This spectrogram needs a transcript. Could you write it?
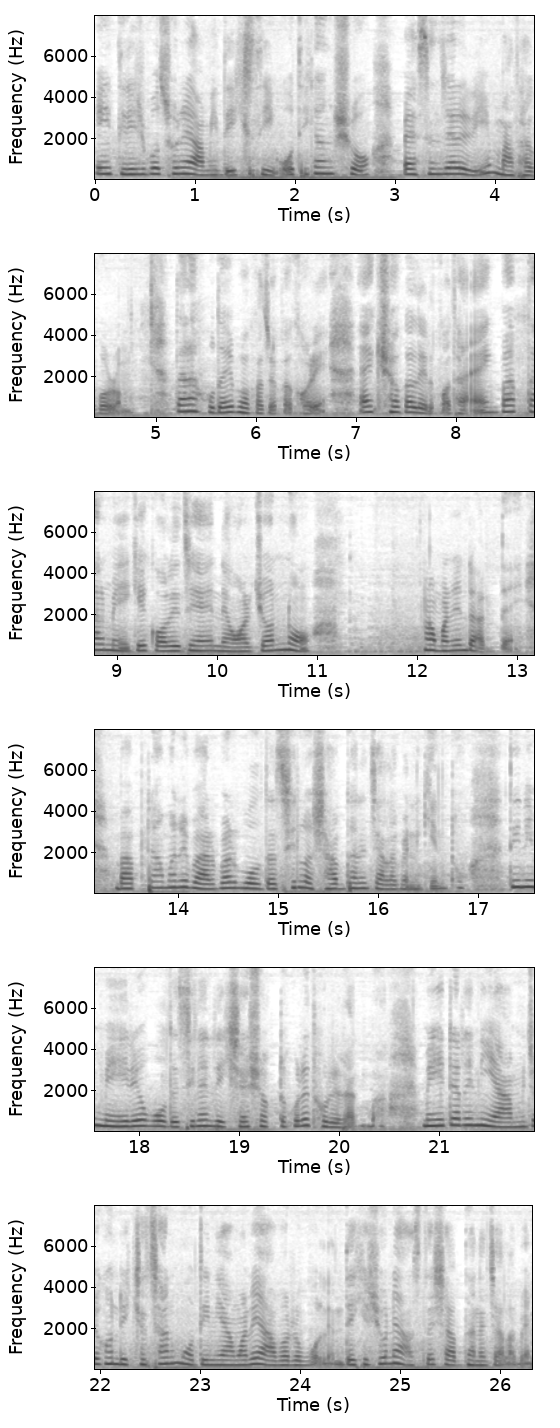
এই তিরিশ বছরে আমি দেখছি অধিকাংশ প্যাসেঞ্জারেরই মাথা গরম। তারা হুদাই বকাঝকা করে। এক সকালের কথা, এক বাপ তার মেয়েকে কলেজে নেওয়ার জন্য আমারে ডাক দেয়। বাপটা আমারে বারবার বলতেছিল, সাবধানে চালাবেন কিন্তু। তিনি মেয়েরেও বলতেছিলেন রিক্সায় শক্ত করে ধরে রাখবা। মেয়েটারে নিয়ে আমি যখন রিক্সা ছাড়বো তিনি আমারে আবারও বললেন, দেখে শুনে আস্তে সাবধানে চালাবেন।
